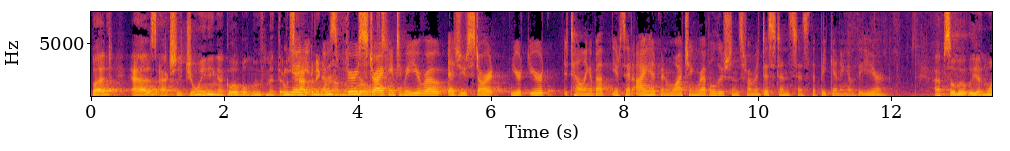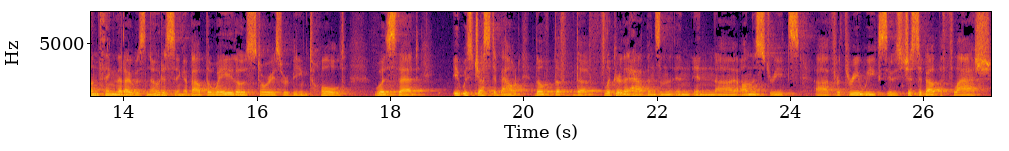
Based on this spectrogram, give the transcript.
but as actually joining a global movement that was yeah, happening around the world. It was very striking to me. You wrote as you start, you're, you're telling about. You said I had been watching revolutions from a distance since the beginning of the year. Absolutely. And one thing that I was noticing about the way those stories were being told was that it was just about the, the, the flicker that happens in, in, in uh, on the streets uh, for three weeks. It was just about the flash,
